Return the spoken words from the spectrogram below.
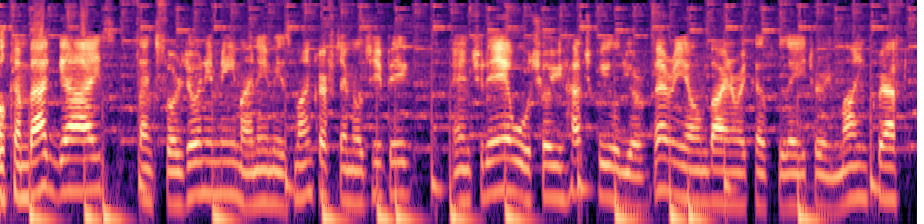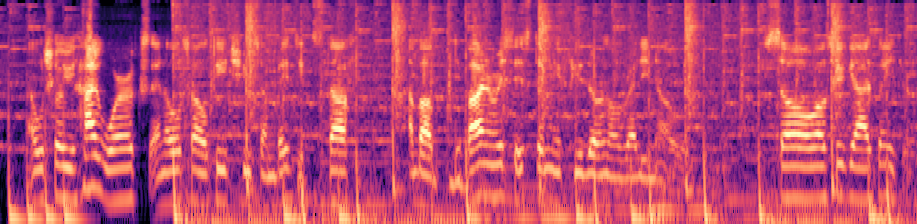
Welcome back guys, thanks for joining me, my name is Minecraft MLGpig and today I will show you how to build your very own binary calculator in Minecraft. I will show you how it works and also I'll teach you some basic stuff about the binary system if you don't already know. So I'll see you guys later.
